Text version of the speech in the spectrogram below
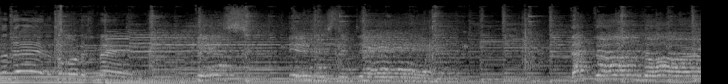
the day that the Lord has made. This is the day that the Lord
